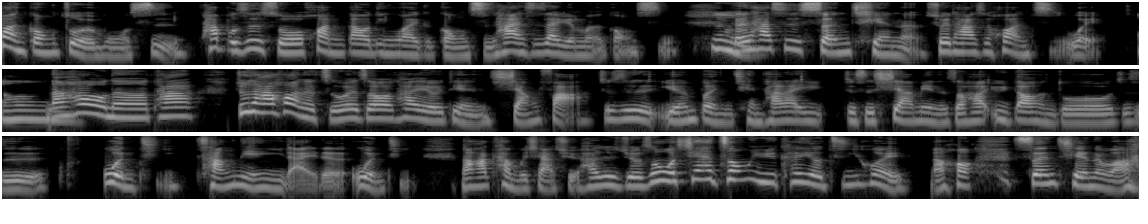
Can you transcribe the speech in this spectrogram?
换工作的模式，他不是说换到另外一个公司，他也是在原本的公司，嗯、可是他是升迁了，所以他是换职位。嗯、然后呢，他就是他换了职位之后，他有一点想法，就是原本以前他在就是下面的时候，他遇到很多就是问题，常年以来的问题，然后他看不下去，他就觉得说，我现在终于可以有机会，然后 升迁了嘛，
